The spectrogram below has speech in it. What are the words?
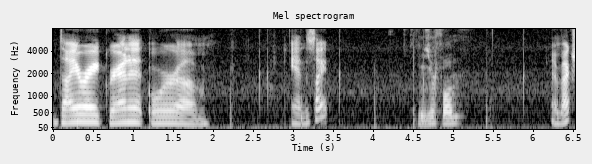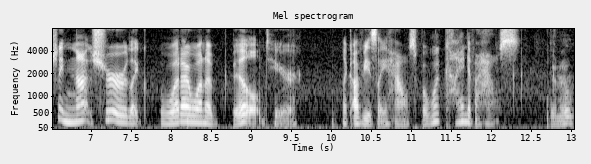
diorite, granite, or um, andesite? Those are fun. I'm actually not sure like what I want to build here. Like obviously a house, but what kind of a house? Don't know.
